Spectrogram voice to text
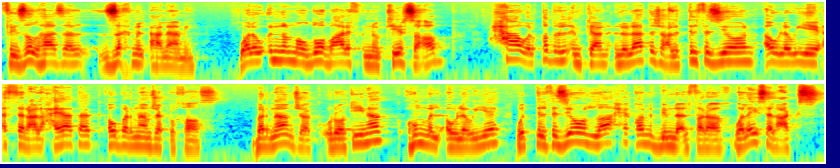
في ظل هذا الزخم الإعلامي. ولو أنه الموضوع بعرف أنه كثير صعب حاول قدر الإمكان أنه لا تجعل التلفزيون أولوية يأثر على حياتك أو برنامجك الخاص. برنامجك وروتينك هم الأولوية والتلفزيون لاحقا بيملأ الفراغ وليس العكس.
